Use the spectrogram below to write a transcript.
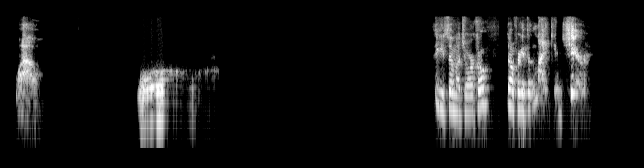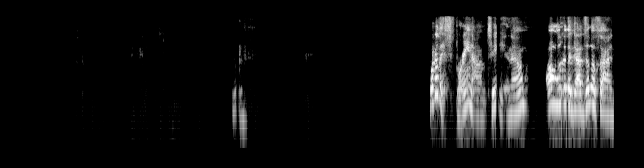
Wow. Thank you so much, Oracle. Don't forget to like and share. What are they spraying on too? You know? Oh, look at the Godzilla sign.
